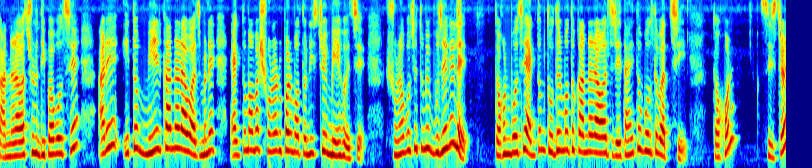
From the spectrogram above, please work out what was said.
কান্নার আওয়াজ শুনে দীপা বলছে, আরে, এ তো মেয়ের কান্নার আওয়াজ মানে একদম আমার সোনার উপর মতো, নিশ্চয়ই মেয়ে হয়েছে। সোনা বলছে, তুমি বুঝে গেলে তখন বলছে, একদম তোদের মতো কান্নার আওয়াজ রে, তাই তো বলতে পারছি। তখন সিস্টার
